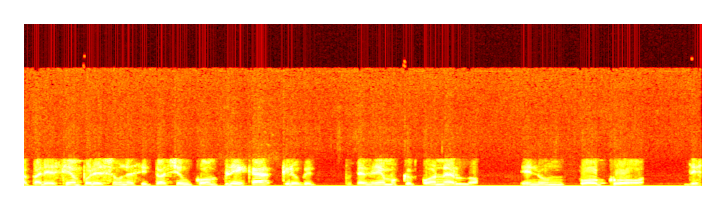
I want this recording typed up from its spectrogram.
apareció por eso una situación compleja, creo que tendríamos que ponerlo en un foco de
